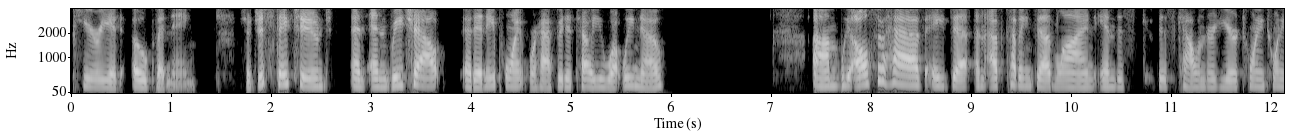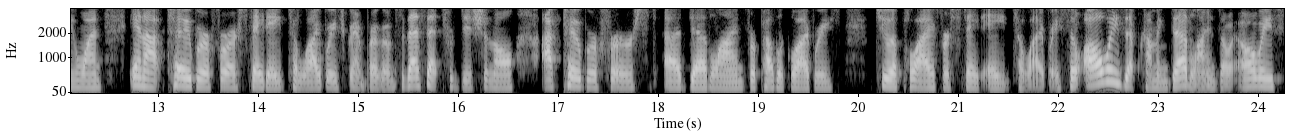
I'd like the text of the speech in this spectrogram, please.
period opening. So just stay tuned and, and reach out at any point. We're happy to tell you what we know. Um, we also have a an upcoming deadline in this this calendar year 2021 in October for our state aid to libraries grant program. So that's that traditional October 1st uh, deadline for public libraries to apply for state aid to libraries. So always upcoming deadlines. Always,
